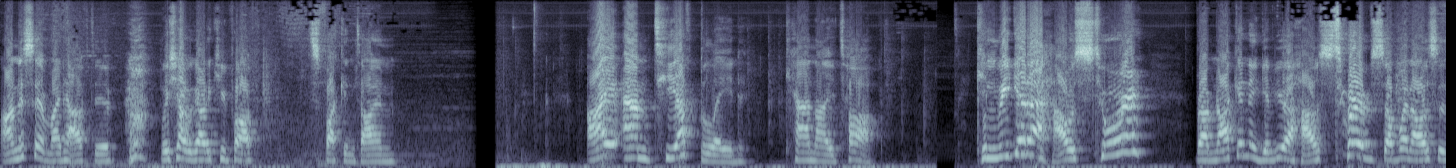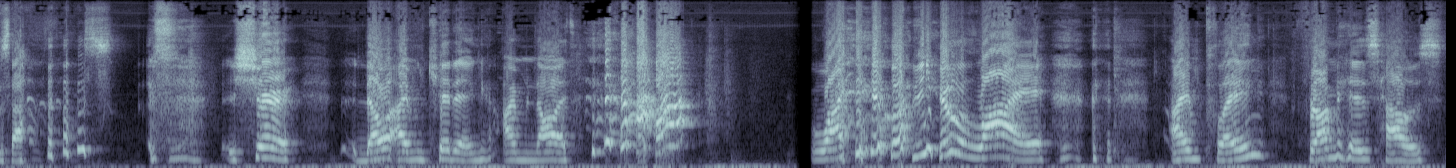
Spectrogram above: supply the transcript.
Honestly, I might have to. Wish I we got to keep off. It's fucking time. I am TF Blade. Can I top? Can we get a house tour? But I'm not gonna give you a house tour of someone else's house. sure. No, I'm kidding. I'm not. Why would you lie? I'm playing from his house,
